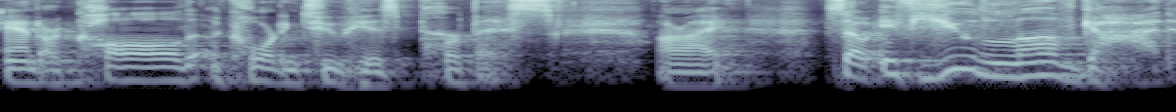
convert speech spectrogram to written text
and are called according to his purpose. All right? So if you love God,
